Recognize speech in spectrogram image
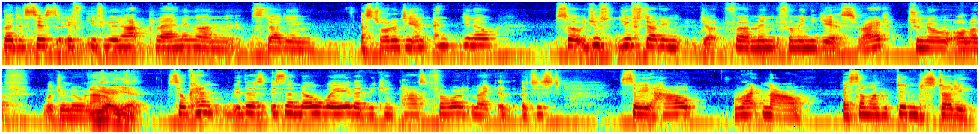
but it's just if, if you're not planning on studying astrology and, and you know so you, you've studied for many, for many years right? To know all of what you know now. Yeah, yeah. so can there's is there no way that we can pass forward like uh, uh, just say how right now as someone who didn't study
